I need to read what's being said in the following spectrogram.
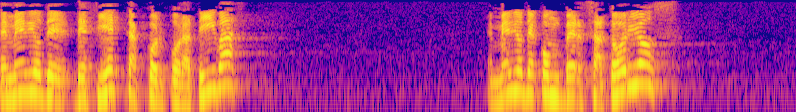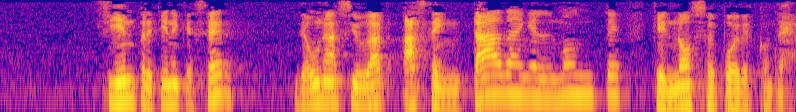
en medio de, fiestas corporativas, en medio de conversatorios, siempre tiene que ser de una ciudad asentada en el monte que no se puede esconder.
